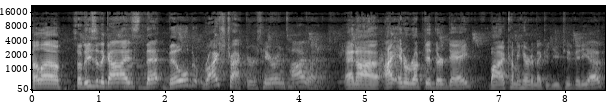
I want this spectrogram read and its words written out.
Hello. So these are the guys that build rice tractors here in Thailand. And uh, I interrupted their day by coming here to make a YouTube video.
